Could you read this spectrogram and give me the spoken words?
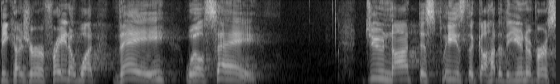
because you're afraid of what they will say, do not displease the God of the universe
